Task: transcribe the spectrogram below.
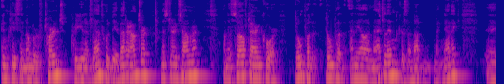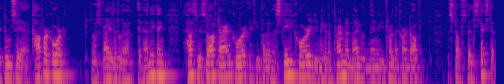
increase the number of turns per unit length would be a better answer, Mr. Examiner. And a soft iron core, don't put don't put any other metal in because they're not magnetic. Uh, don't say a copper core. There's very little, if anything. It has to be a soft iron core. If you put in a steel core, you make it a permanent magnet, and then when you turn the current off, the stuff still sticks to it.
